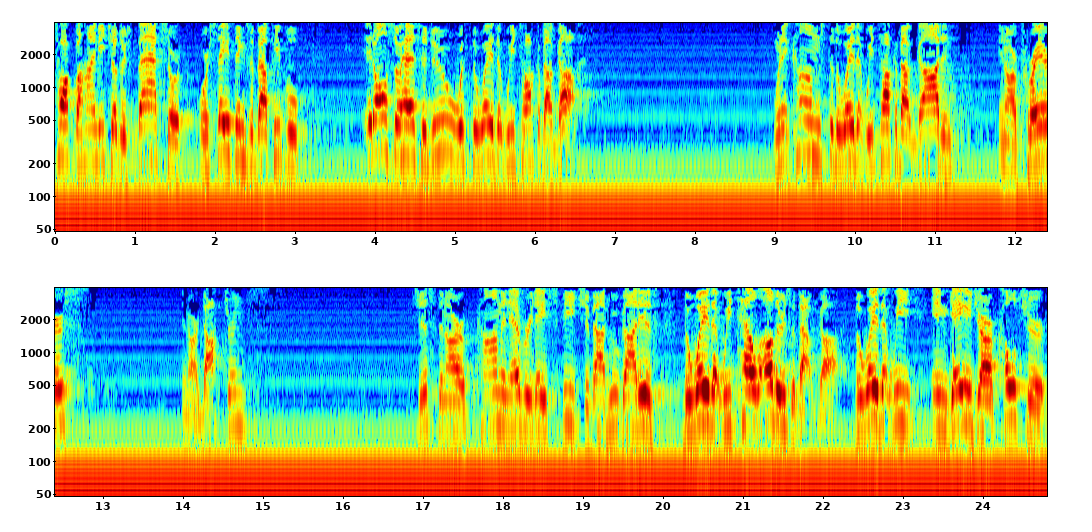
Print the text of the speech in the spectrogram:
talk behind each other's backs or, or say things about people, it also has to do with the way that we talk about God when it comes to the way that we talk about God in, in our prayers, in our doctrines, just in our common everyday speech about who God is, the way that we tell others about God, the way that we engage our culture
